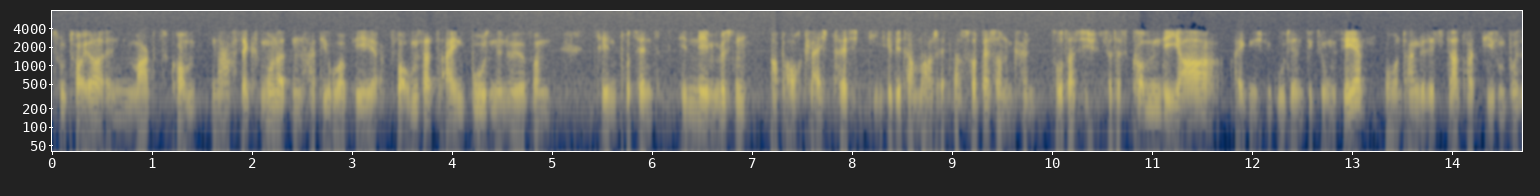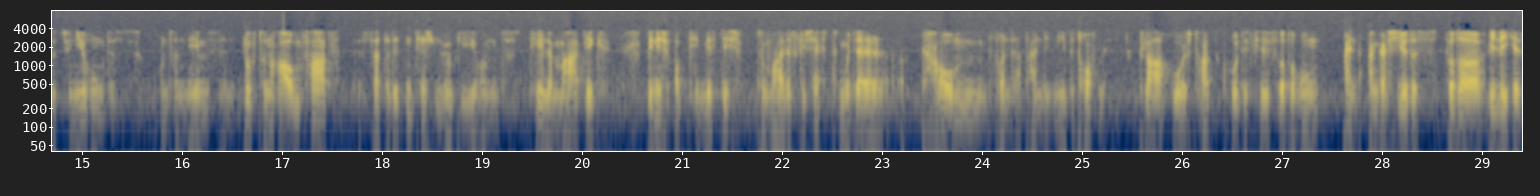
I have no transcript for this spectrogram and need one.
zu teuer in den Markt zu kommen. Nach sechs Monaten hat die ORB zwar Umsatzeinbußen in Höhe von 10 Prozent hinnehmen müssen, aber auch gleichzeitig die EBITDA-Marge etwas verbessern können, so dass ich für das kommende Jahr eigentlich eine gute Entwicklung sehe. Und angesichts der attraktiven Positionierung des Unternehmens in Luft- und Raumfahrt, Satellitentechnologie und Telematik bin ich optimistisch, zumal das Geschäftsmodell kaum von der Pandemie betroffen ist klar, hohe Staatsquote, viel Förderung, ein engagiertes, förderwilliges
